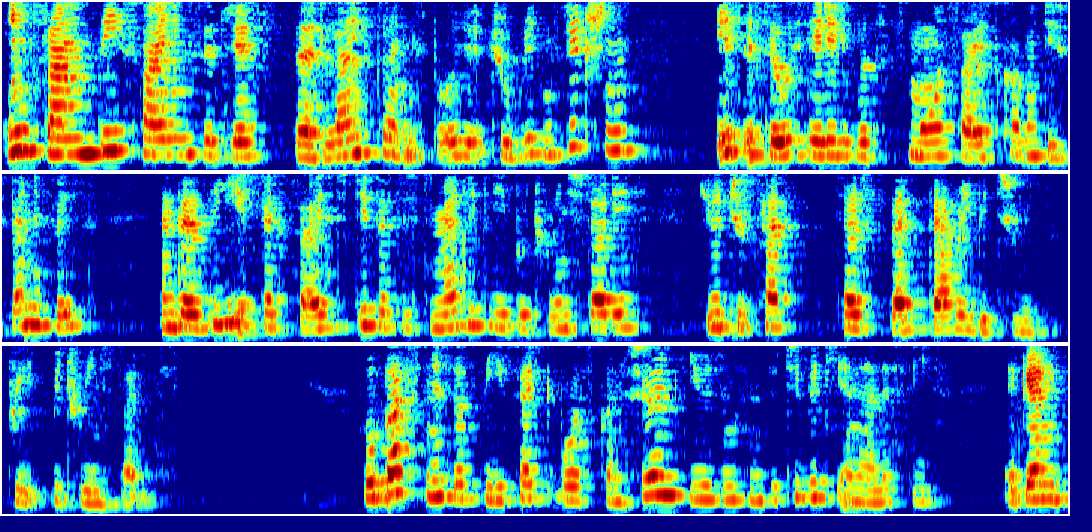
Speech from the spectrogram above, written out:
In sum, these findings suggest that lifetime exposure to written fiction is associated with small-sized cognitive benefits and that the effect sizes differ systematically between studies due to factors that vary between, between studies. Robustness of the effect was confirmed using sensitivity analyses, again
